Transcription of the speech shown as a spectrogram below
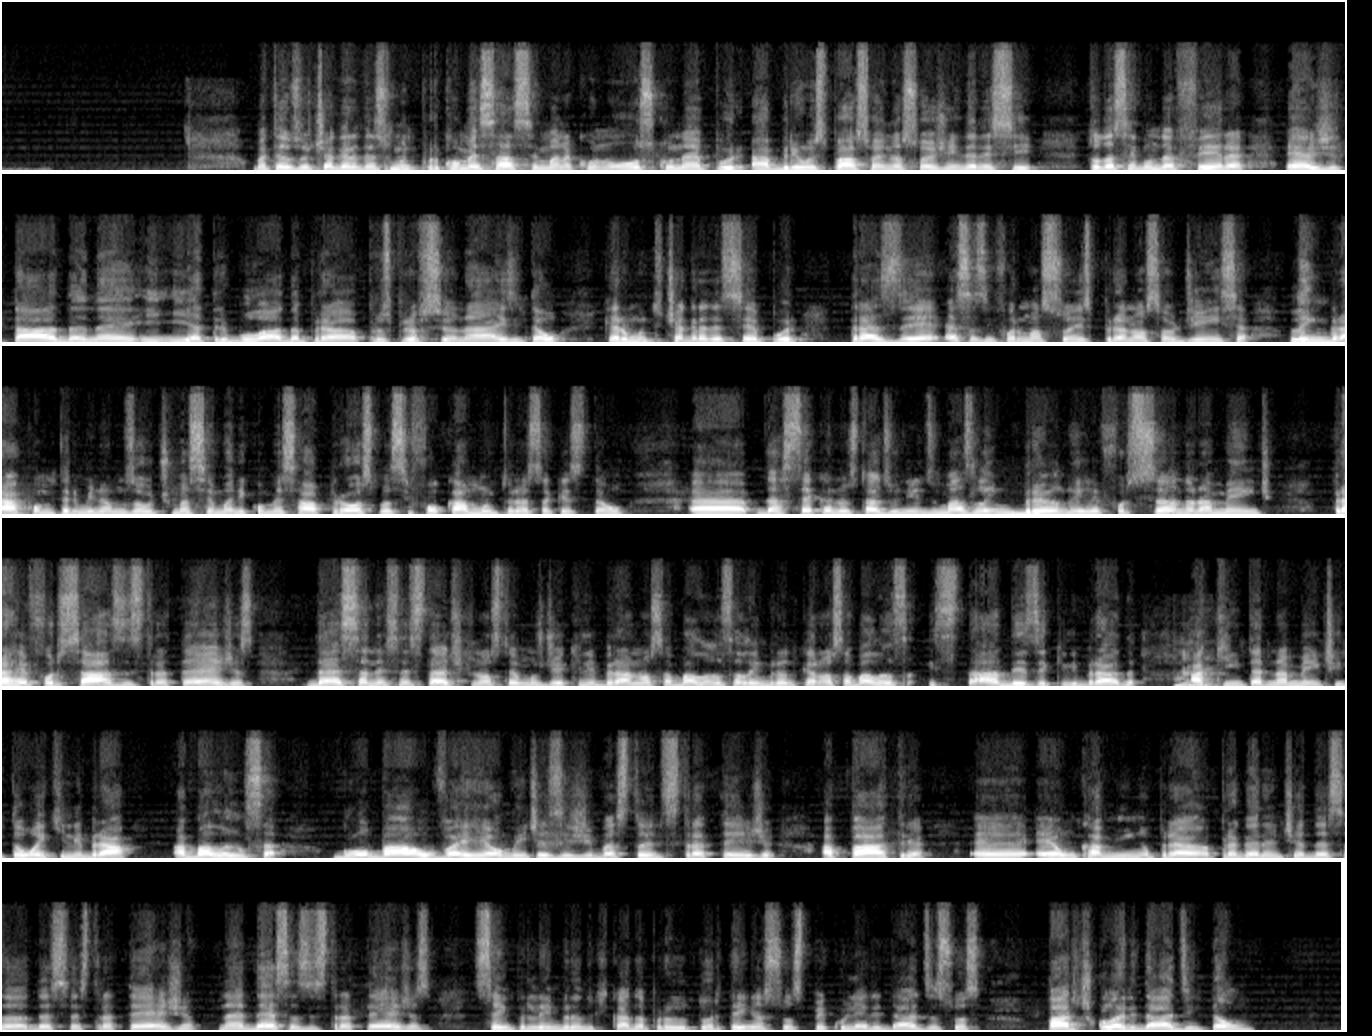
Matheus, eu te agradeço muito por começar a semana conosco, né? Por abrir um espaço aí na sua agenda nesse. Toda segunda-feira é agitada, né? E, e atribulada para os profissionais. Então, quero muito te agradecer por trazer essas informações para a nossa audiência, lembrar como terminamos a última semana e começar a próxima, se focar muito nessa questão uh, da seca nos Estados Unidos, mas lembrando e reforçando na mente para reforçar as estratégias dessa necessidade que nós temos de equilibrar a nossa balança, lembrando que a nossa balança está desequilibrada aqui internamente. Então, equilibrar a balança global vai realmente exigir bastante estratégia. A pátria é, é um caminho para a garantia dessa, dessa estratégia, né? Dessas estratégias, sempre lembrando que cada produtor tem as suas peculiaridades, as suas particularidades, então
